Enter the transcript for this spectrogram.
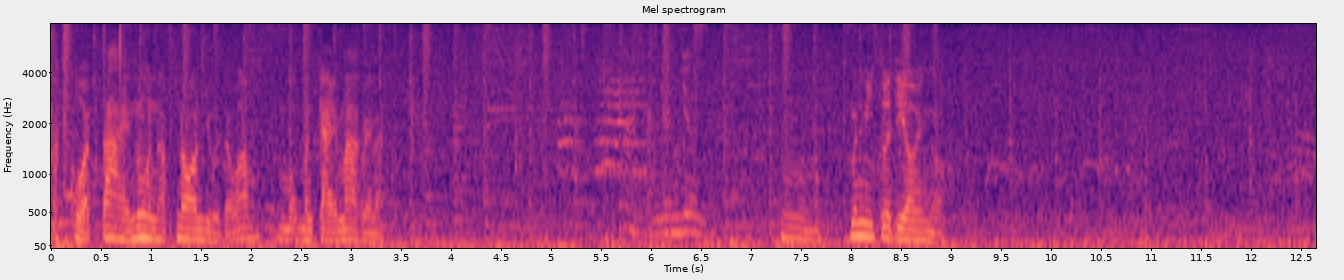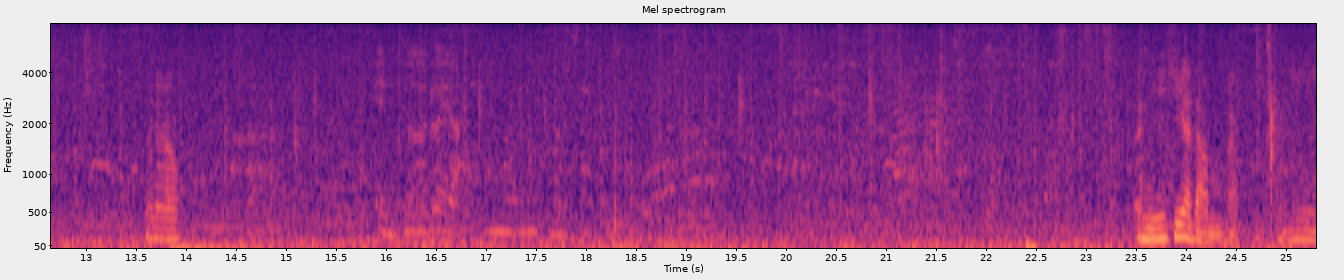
ประกวดใต้นู่นครับนอนอยู่แต่ว่ามันมันไกลมากเลยนะ มันย่นย่นอืมมันมีตัวเดียวเองเหรอ ม่เอาเห็นเธอด้วยอะมันอันนี้เฮียดำครับอืม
